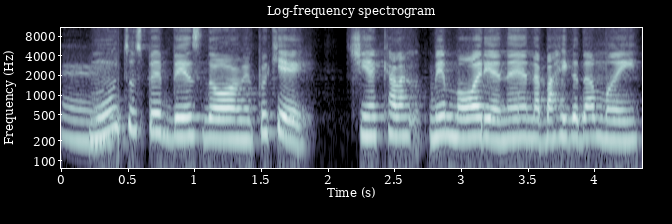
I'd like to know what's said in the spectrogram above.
É. Muitos bebês dormem. Por quê? Tinha aquela memória, né, na barriga da mãe.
